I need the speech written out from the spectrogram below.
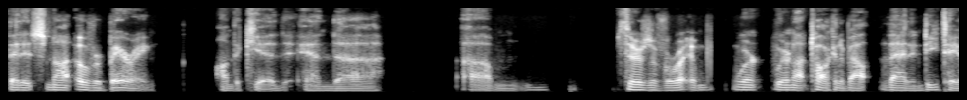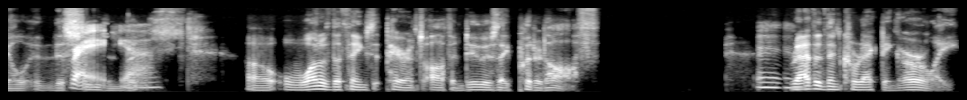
that it's not overbearing on the kid and uh, um, there's a variety we're we're not talking about that in detail in this Right. season but Yeah. Uh, one of the things that parents often do is they put it off Mm. rather than correcting early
